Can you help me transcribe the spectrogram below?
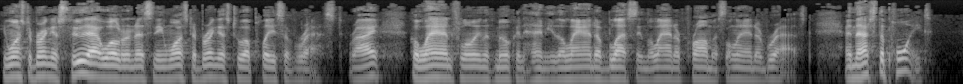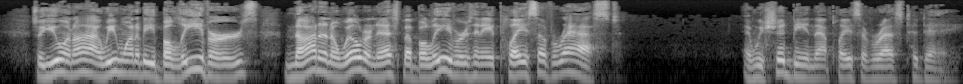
He wants to bring us through that wilderness and He wants to bring us to a place of rest, right? The land flowing with milk and honey, the land of blessing, the land of promise, the land of rest. And that's the point. So you and I, we want to be believers, not in a wilderness, but believers in a place of rest. And we should be in that place of rest today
